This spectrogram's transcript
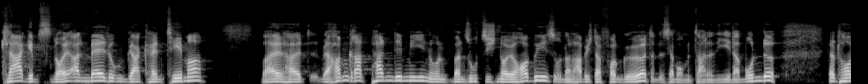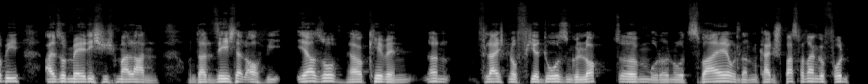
klar gibt's Neuanmeldungen, gar kein Thema, weil halt, wir haben gerade Pandemien und man sucht sich neue Hobbys und dann habe ich davon gehört, das ist ja momentan in jeder Munde, das Hobby, also melde ich mich mal an. Und dann sehe ich dann auch, wie eher so, ja, okay, wenn, ne, vielleicht nur vier Dosen gelockt ähm, oder nur zwei und dann keinen Spaß mehr dran gefunden,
